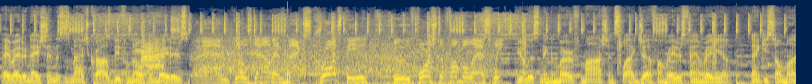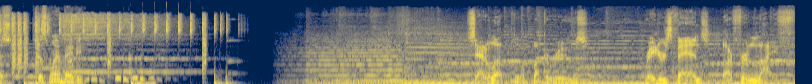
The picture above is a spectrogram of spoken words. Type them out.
Hey Raider Nation, this is Maxx Crosby from the Oakland Raiders. and goes down, and Maxx Crosby, who forced a fumble last week. You're listening to Murf, Mosh, and Swag Jeff on Raiders Fan Radio. Thank you so much. Just win, baby. Saddle up, little buckaroos. Raiders fans are for life.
